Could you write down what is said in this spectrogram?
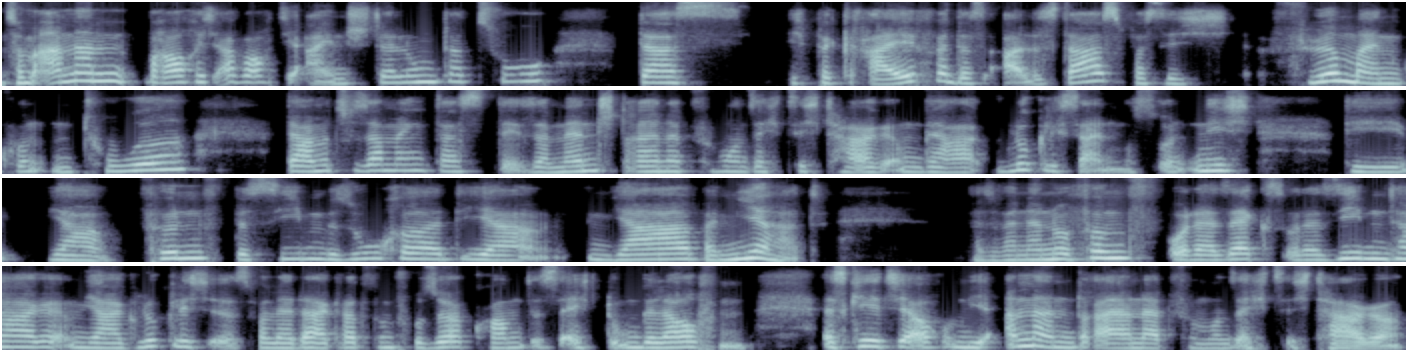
Zum anderen brauche ich aber auch die Einstellung dazu, dass ich begreife, dass alles das, was ich für meinen Kunden tue, damit zusammenhängt, dass dieser Mensch 365 Tage im Jahr glücklich sein muss und nicht die ja, fünf bis sieben Besucher, die er im Jahr bei mir hat. Also wenn er nur fünf oder sechs oder sieben Tage im Jahr glücklich ist, weil er da gerade vom Friseur kommt, ist echt dumm gelaufen. Es geht ja auch um die anderen 365 Tage.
